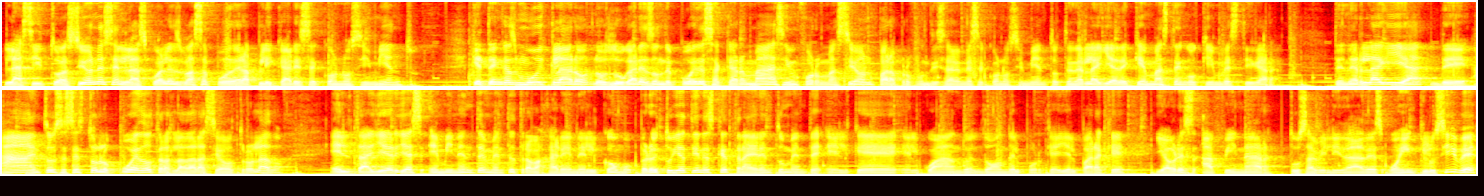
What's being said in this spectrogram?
las situaciones en las cuales vas a poder aplicar ese conocimiento. Que tengas muy claro los lugares donde puedes sacar más información para profundizar en ese conocimiento. Tener la guía de qué más tengo que investigar. Tener la guía de, ah, entonces esto lo puedo trasladar hacia otro lado. El taller ya es eminentemente trabajar en el cómo, pero tú ya tienes que traer en tu mente el qué, el cuándo, el dónde, el por qué y el para qué. Y ahora es afinar tus habilidades o inclusive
